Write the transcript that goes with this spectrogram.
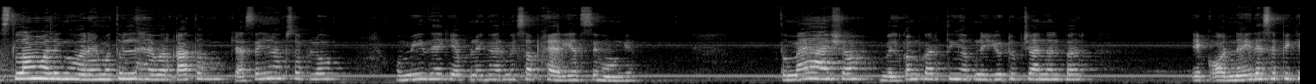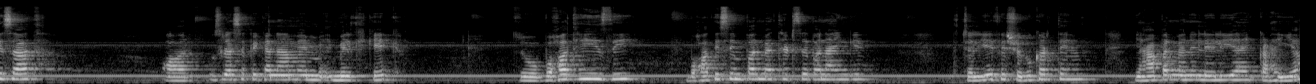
अस्सलाम वालेकुम वरहमतुल्लाहि वबरकातुहू। कैसे हैं आप सब लोग? उम्मीद है कि अपने घर में सब खैरियत से होंगे। तो मैं आयशा, वेलकम करती हूँ अपने यूट्यूब चैनल पर एक और नई रेसिपी के साथ। और उस रेसिपी का नाम है मिल्क केक, जो बहुत ही इजी बहुत ही सिंपल मेथड से बनाएँगे। तो चलिए फिर शुरू करते हैं। यहाँ पर मैंने ले लिया है कढ़ैया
